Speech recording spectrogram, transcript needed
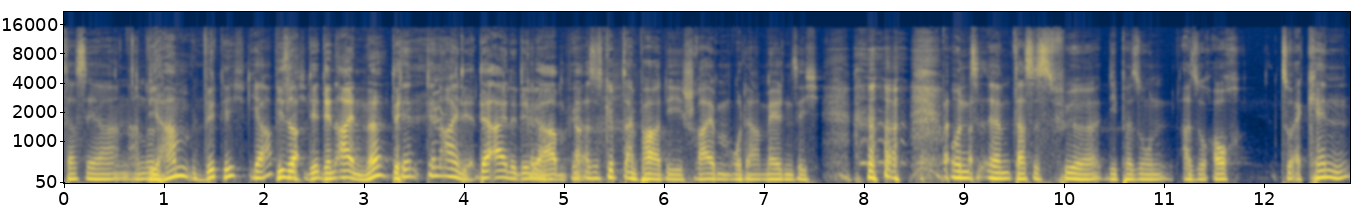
dass er ein anderes. Wir haben wirklich? Ja, Dieser, den, den einen, ne? Den, den, den einen. der, der eine, den wir Genau. haben. Ja, Also es gibt ein paar, die schreiben oder melden sich. und ähm, das ist für die Person also auch zu erkennen,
